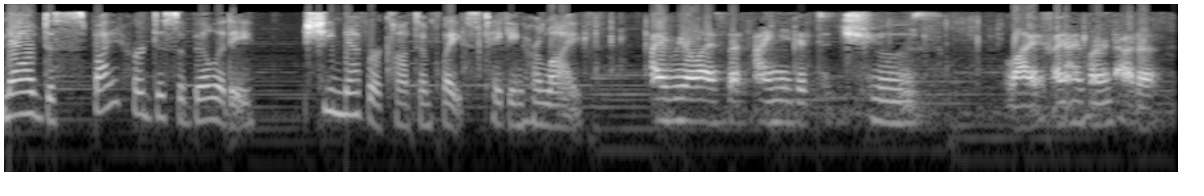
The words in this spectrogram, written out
Now, despite her disability, she never contemplates taking her life. I realized that I needed to choose life. I learned how to,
